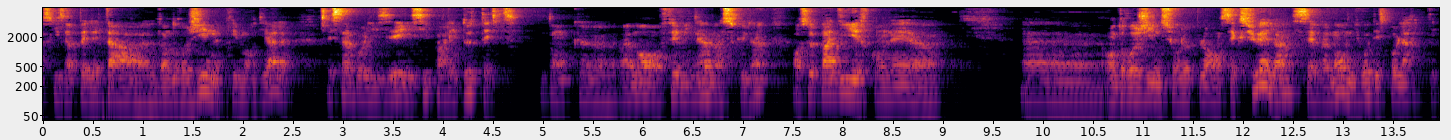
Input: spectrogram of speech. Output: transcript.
ce qu'ils appellent l'état d'androgyne primordial est symbolisé ici par les deux têtes. Donc euh, vraiment féminin, masculin. On ne veut pas dire qu'on est euh, euh, androgyne sur le plan sexuel, hein, c'est vraiment au niveau des polarités.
